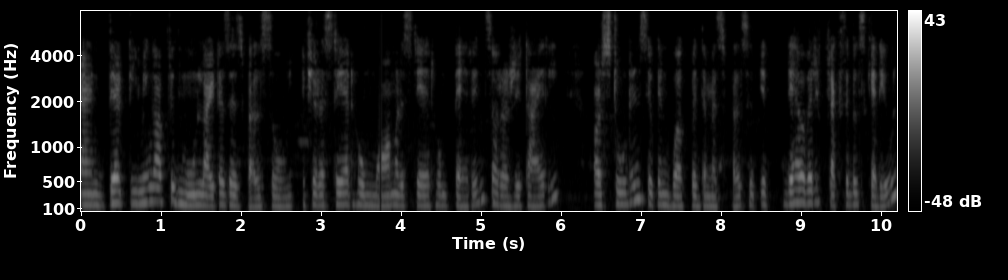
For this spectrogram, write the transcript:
and they're teaming up with moonlighters as well. So if you're a stay-at-home mom or a stay-at-home parents or a retiree or students, you can work with them as well. So it, they have a very flexible schedule.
